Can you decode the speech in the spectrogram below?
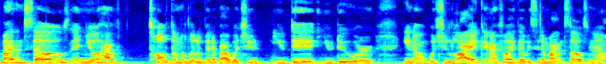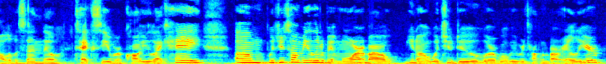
by themselves and you'll have told them a little bit about what you you did you do or you know what you like and i feel like they'll be sitting by themselves and then all of a sudden they'll text you or call you like hey um would you tell me a little bit more about you know what you do or what we were talking about earlier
